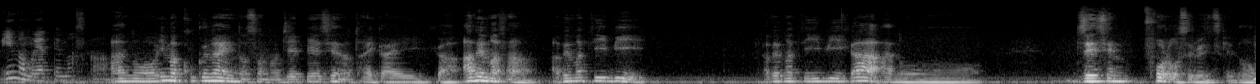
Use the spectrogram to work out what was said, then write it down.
今もやってますか？あの今国内のその JPSA の大会が ABEMA さん ABEMATV ABEMATV があの前線フォローするんですけど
